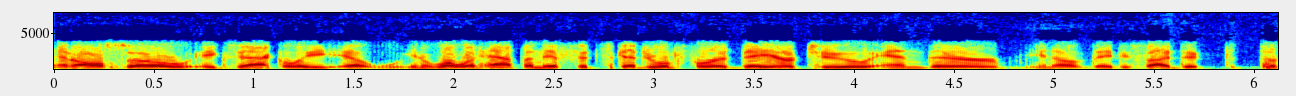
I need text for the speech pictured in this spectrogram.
and also exactly uh, you know what would happen if it's scheduled for a day or two and they're you know they decide to, to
